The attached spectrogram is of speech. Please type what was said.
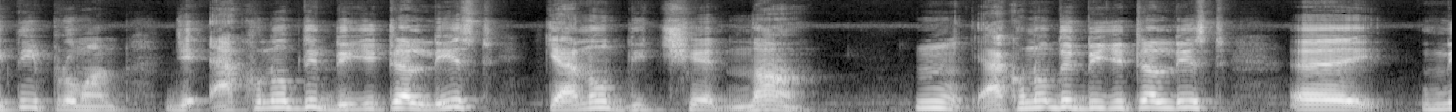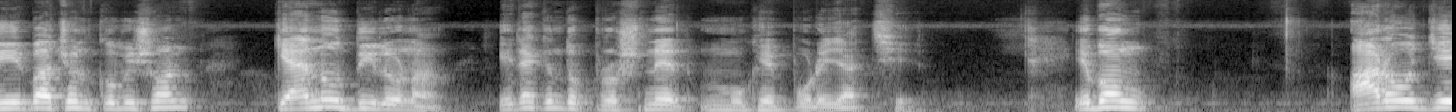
এতেই প্রমাণ যে এখন অবধি ডিজিটাল লিস্ট কেন দিচ্ছে না। এখন অবধি ডিজিটাল লিস্ট নির্বাচন কমিশন কেন দিল না, এটা কিন্তু প্রশ্নের মুখে পড়ে যাচ্ছে। এবং আরও যে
